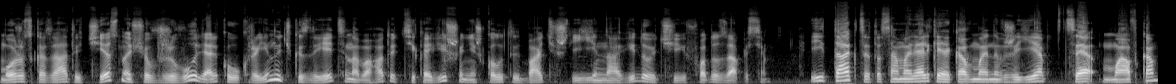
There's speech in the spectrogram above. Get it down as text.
Можу сказати чесно, що вживу лялька україночки здається набагато цікавіше, ніж коли ти бачиш її на відео чи фотозаписі. І так, це та сама лялька, яка в мене вже є. Це мавка,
